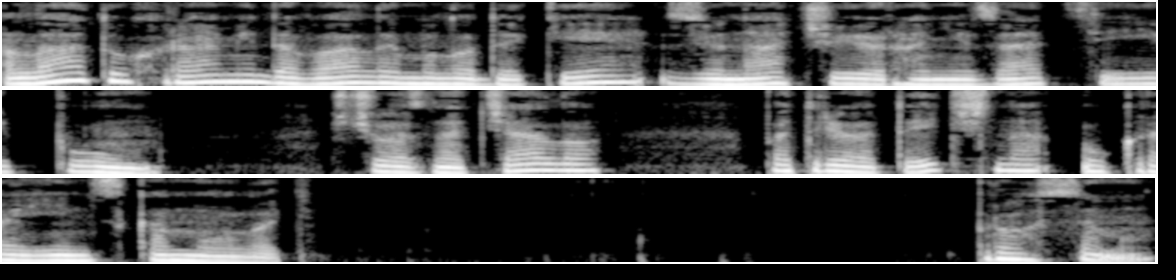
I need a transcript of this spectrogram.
Лад у храмі давали молодики з юначої організації ПУМ, що означало патріотична українська молодь. Просимо,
